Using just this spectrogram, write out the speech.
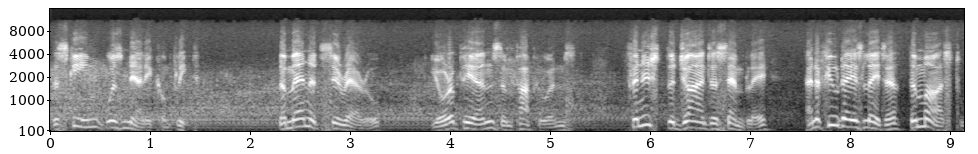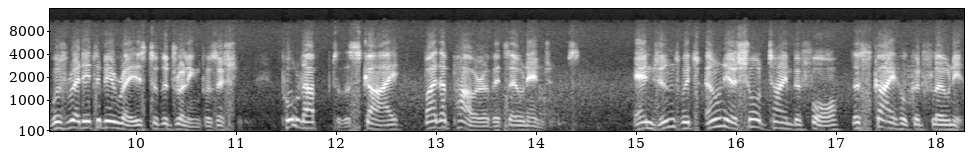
The scheme was nearly complete. The men at Serero, Europeans and Papuans, finished the giant assembly and a few days later, the mast was ready to be raised to the drilling position, pulled up to the sky by the power of its own engines. Engines which only a short time before the Skyhook had flown in,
